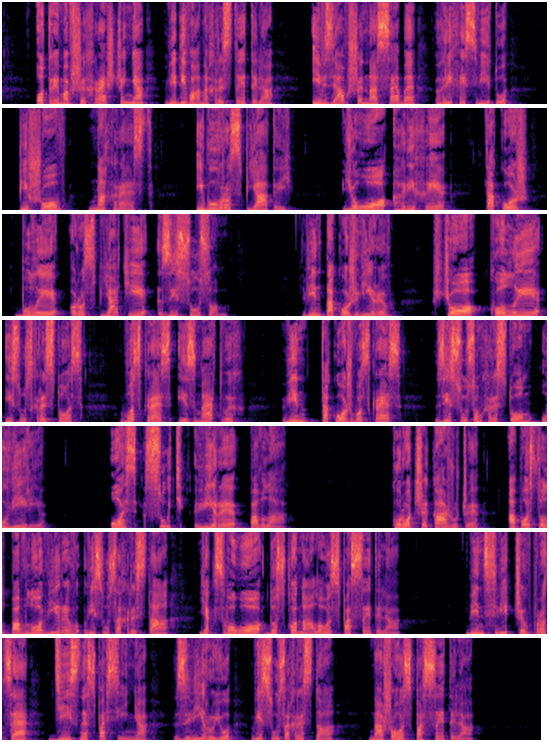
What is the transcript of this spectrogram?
отримавши хрещення від Івана Хрестителя і взявши на себе гріхи світу, пішов на хрест і був розп'ятий, його гріхи також були розп'яті з Ісусом. Він також вірив, що коли Ісус Христос воскрес із мертвих, Він також воскрес з Ісусом Христом у вірі. Ось суть віри Павла. Коротше кажучи, апостол Павло вірив в Ісуса Христа як свого досконалого Спасителя. Він свідчив про це дійсне спасіння з вірою в Ісуса Христа, нашого Спасителя.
